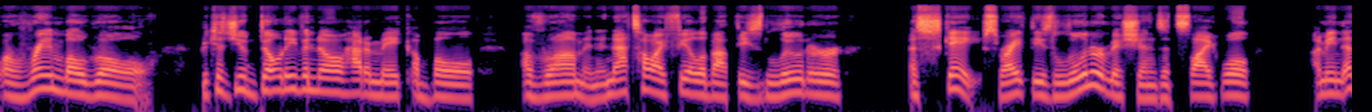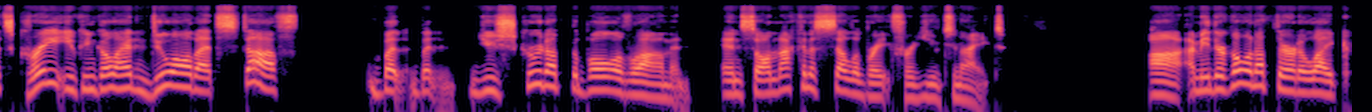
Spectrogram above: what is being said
a rainbow roll because you don't even know how to make a bowl of ramen. And that's how I feel about these lunar escapes, right? These lunar missions. It's like, well, I mean, that's great. You can go ahead and do all that stuff, but but you screwed up the bowl of ramen, and so I'm not going to celebrate for you tonight. Uh, I mean, they're going up there to like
